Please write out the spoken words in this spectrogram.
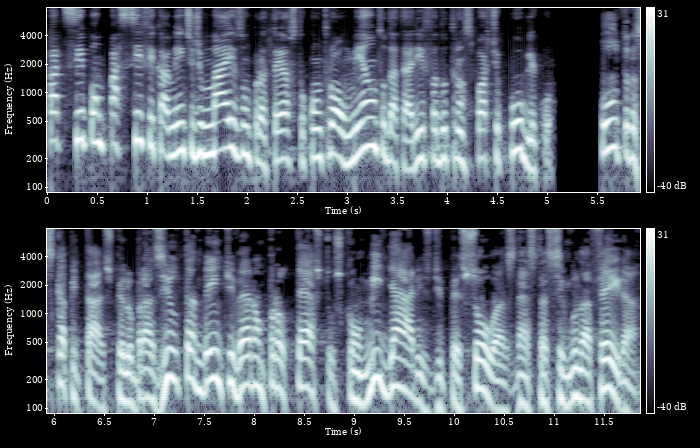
participam pacificamente de mais um protesto contra o aumento da tarifa do transporte público. Outras capitais pelo Brasil também tiveram protestos com milhares de pessoas nesta segunda-feira.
